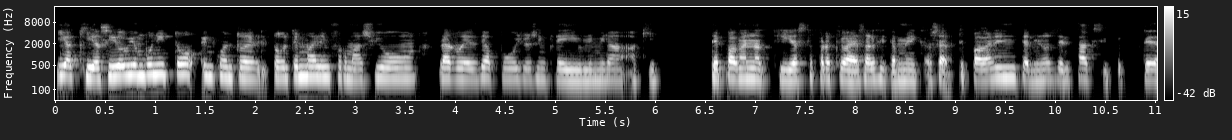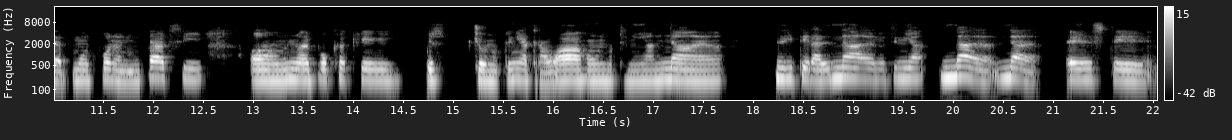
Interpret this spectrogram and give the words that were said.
y aquí ha sido bien bonito en cuanto a todo el tema de la información, las redes de apoyo, es increíble, mira, aquí te pagan a ti hasta para que vayas a la cita médica, o sea, te pagan en términos del taxi, te, te ponen un taxi, a una época que pues yo no tenía trabajo, no tenía nada, literal nada, no tenía nada, nada. Este,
